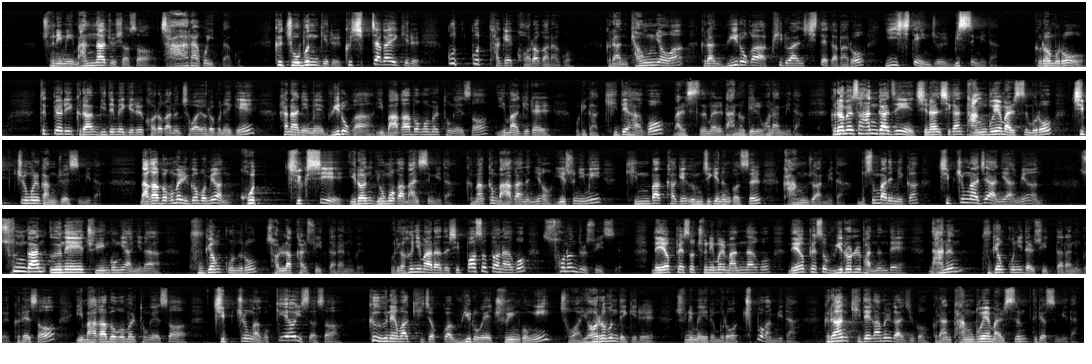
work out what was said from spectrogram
주님이 만나 주셔서 잘하고 있다고 그 좁은 길을 그 십자가의 길을 꿋꿋하게 걸어가라고 그러한 격려와 그러한 위로가 필요한 시대가 바로 이 시대인 줄 믿습니다. 그러므로 특별히 그러한 믿음의 길을 걸어가는 저와 여러분에게 하나님의 위로가 이 마가복음을 통해서 임하기를 우리가 기대하고 말씀을 나누길 원합니다. 그러면서 한 가지 지난 시간 당부의 말씀으로 집중을 강조했습니다. 마가복음을 읽어보면 곧 즉시 이런 용어가 많습니다. 그만큼 마가는요 예수님이 긴박하게 움직이는 것을 강조합니다. 무슨 말입니까? 집중하지 아니하면 순간 은혜의 주인공이 아니라 구경꾼으로 전락할 수 있다라는 거예요. 우리가 흔히 말하듯이 버스 떠나고 손은 들 수 있어요. 내 옆에서 주님을 만나고 내 옆에서 위로를 받는데 나는 구경꾼이 될 수 있다라는 거예요. 그래서 이 마가복음을 통해서 집중하고 깨어 있어서 그 은혜와 기적과 위로의 주인공이 저와 여러분 되기를 주님의 이름으로 축복합니다. 그러한 기대감을 가지고 그러한 당부의 말씀 드렸습니다.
